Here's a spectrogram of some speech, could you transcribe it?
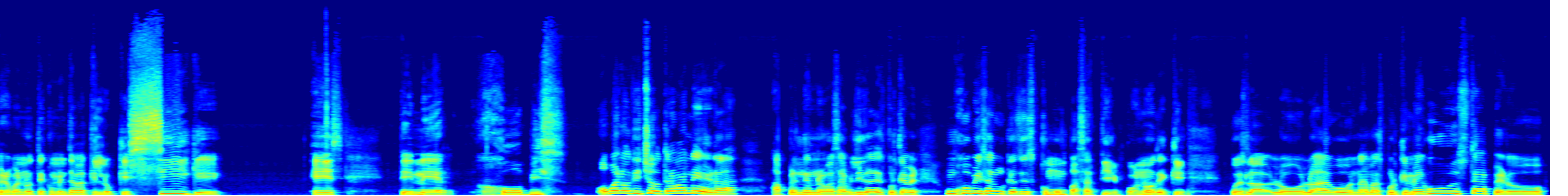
Pero bueno, te comentaba que lo que sigue es tener hobbies. O bueno, dicho de otra manera, aprender nuevas habilidades. Porque, a ver, un hobby es algo que haces como un pasatiempo, ¿no? De que, pues lo, lo hago nada más porque me gusta, pero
